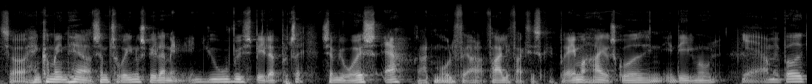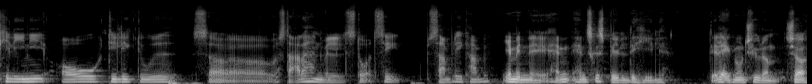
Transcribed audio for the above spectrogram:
Så han kommer ind her som Torino-spiller, men en Juve-spiller, på som jo også er ret målfarlig faktisk. Bremer har jo scoret en, en del mål. Ja, og med både Chiellini og Dilict ude, så starter han vel stort set samtlige kampe. Jamen, øh, han, han skal spille det hele. Det er der ikke nogen tvivl om. Så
